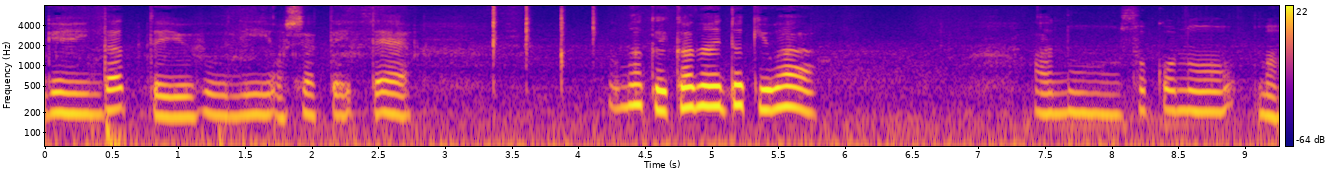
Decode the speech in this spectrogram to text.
原因だっていうふうにおっしゃっていてうまくいかない時はあのそこの、まあ、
